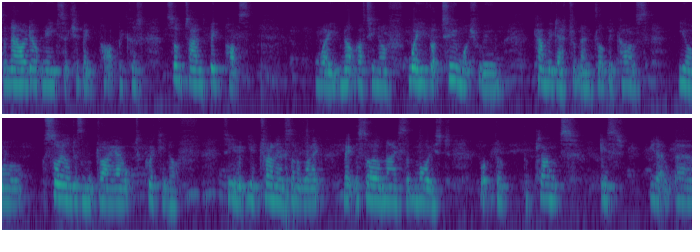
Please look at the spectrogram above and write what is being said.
So now I don't need such a big pot because sometimes big pots where you've not got enough, where you've got too much room can be detrimental because your soil doesn't dry out quick enough. So you, you're trying to sort of like make the soil nice and moist, but the, the plant is you know, uh,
